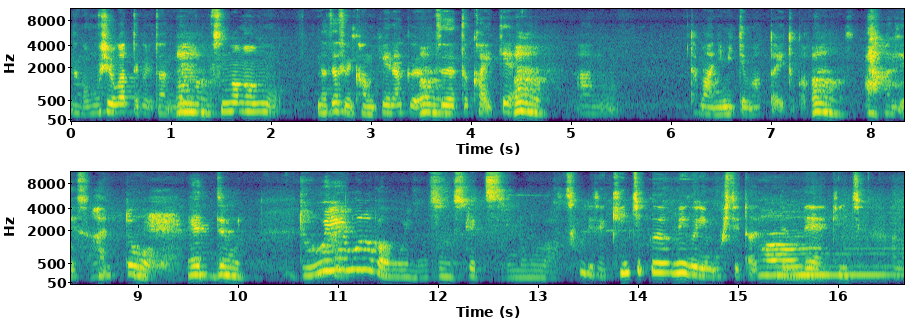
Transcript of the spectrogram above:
なんか面白がってくれたんで、うん。そのままもう夏休み関係なくうん。ずっと書いて、うん。あのたまに見てもらったりとかうん。あ感じです。はい。本当。えでもどういうものが多いの？そのスケッチするものは。そうですね。建築巡りもしてたのでうん建築あの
